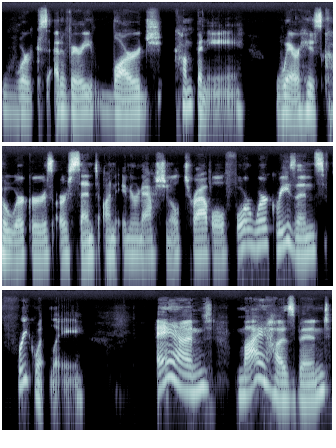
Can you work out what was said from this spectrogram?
works at a very large company where his coworkers are sent on international travel for work reasons frequently. And my husband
